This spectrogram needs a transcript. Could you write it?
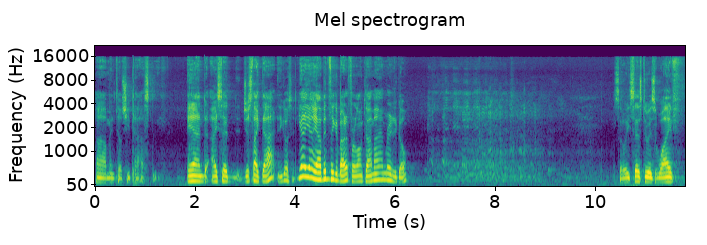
um, until she passed. And I said, just like that? And he goes, yeah, yeah, yeah. I've been thinking about it for a long time. I'm ready to go. so he says to his wife,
